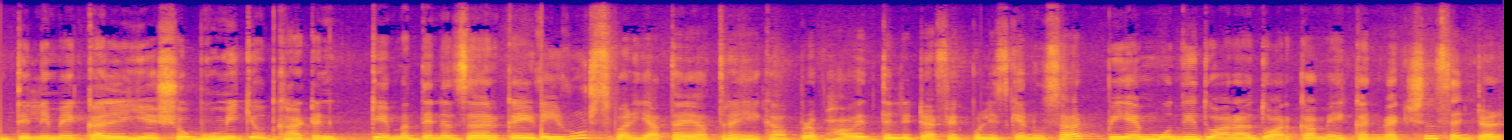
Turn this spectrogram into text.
दिल्ली में कल यशो भूमि के उद्घाटन के मद्देनजर कई कई रूट्स पर यातायात रहेगा प्रभावित। दिल्ली ट्रैफ़िक पुलिस के अनुसार पीएम मोदी द्वारा द्वारका में कन्वेक्शन सेंटर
